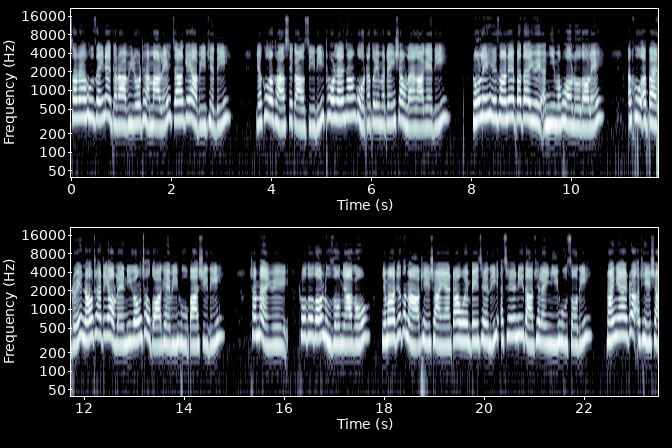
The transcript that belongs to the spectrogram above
ဆရန်ဟူစိန်နှင့်ဂရာဘီတို့ထံမှလည်းကြားခဲ့ရပြီးဖြစ်သည်ယခုအခါစစ်ကောင်စီသည်ထိုလန်းချောင်းကိုတသွေမတိန်ရှောက်လန်းလာခဲ့သည်နိုလီဟေစာနှင့်ပတ်သက်၍အမည်မဖော်လိုတော့လေအခုအပတ်တွင်နောက်ထပ်တစ်ယောက်လည်းညီကုန်းချုပ်သွားခဲ့ပြီးဟုပါရှိသည်ထပ်မံ၍ထိုသို့သောလူဆိုးများကိုမြန်မာပြည်ထနာအပြေရှာရန်တာဝန်ပေးခြင်းသည်အချင်းဤသာဖြစ်လိမ့်မည်ဟုဆိုသည်နိုင်ငံအတွက်အပြေရှာ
